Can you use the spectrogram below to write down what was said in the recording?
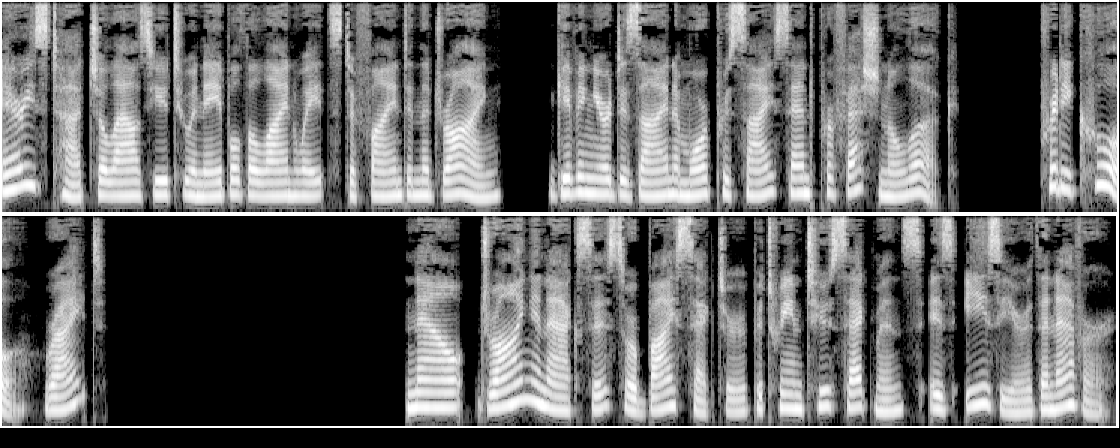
ARES Touch allows you to enable the line weights defined in the drawing, giving your design a more precise and professional look. Pretty cool, right? Now, drawing an axis or bisector between two segments is easier than ever.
